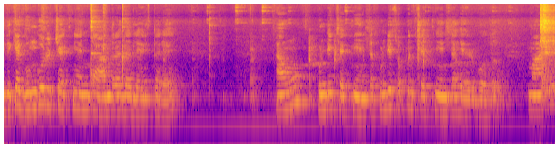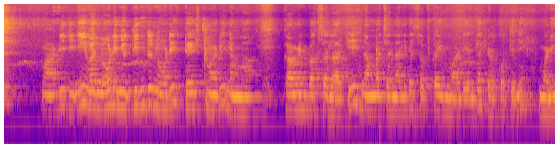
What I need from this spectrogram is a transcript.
ಇದಕ್ಕೆ ಗುಂಗೂರು ಚಟ್ನಿ ಅಂತ ಆಂಧ್ರದಲ್ಲಿ ಹೇಳ್ತಾರೆ. ಪುಂಡಿ ಚಟ್ನಿ ಅಂತ, ಪುಂಡಿ ಸೊಪ್ಪಿನ ಚಟ್ನಿ ಅಂತ ಹೇಳ್ಬೋದು. ಮಾಡಿ, ಮಾಡಿದ್ದೀನಿ. ಇವಾಗ ನೋಡಿ, ನೀವು ತಿಂದು ನೋಡಿ ಟೇಸ್ಟ್ ಮಾಡಿ ನಮ್ಮ ಕಾಮೆಂಟ್ ಬಾಕ್ಸಲ್ಲಿ ಹಾಕಿ, ನಮ್ಮ ಚಾನಲ್ಗೆ ಸಬ್ಸ್ಕ್ರೈಬ್ ಮಾಡಿ ಅಂತ ಕೇಳ್ಕೊತೀನಿ ಮಣಿ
